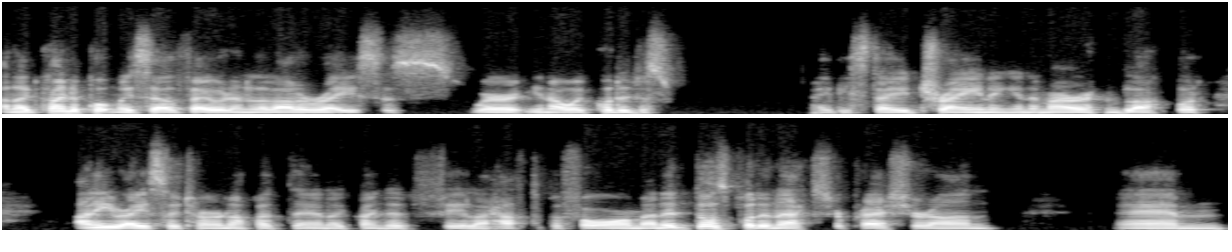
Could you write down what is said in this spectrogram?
and I'd kind of put myself out in a lot of races where you know I could have just maybe stayed training in a marathon block, but any race I turn up at, then I kind of feel I have to perform, and it does put an extra pressure on um,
